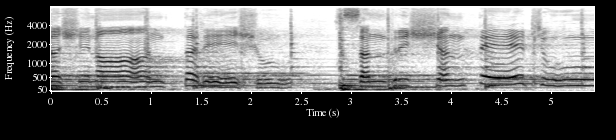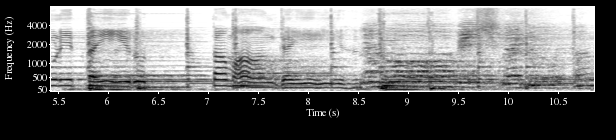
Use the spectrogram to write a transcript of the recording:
दशनान्तरेषु सन्दृश्यन्ते चूणितैरुत्तमाङ्गैः। विश्वरूपं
